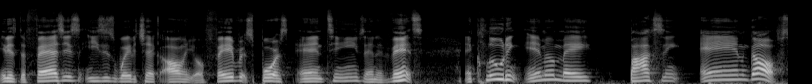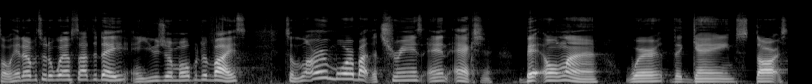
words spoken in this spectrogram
It is the fastest, easiest way to check all of your favorite sports and teams and events including MMA, boxing, and golf. So head over to the website today and use your mobile device to learn more about the trends and action. Bet online where the game starts.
